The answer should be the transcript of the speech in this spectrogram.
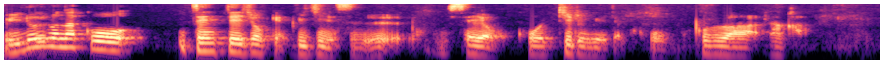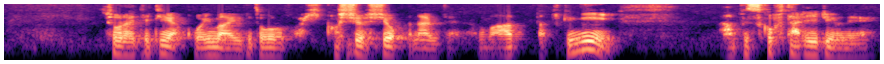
いろいろなこう、前提条件、ビジネスにせよ、こう生きる上でも、こう、僕はなんか、将来的にはこう今いるところから引っ越しをしようかなみたいなのがあった時に、あ、息子二人いるよね。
